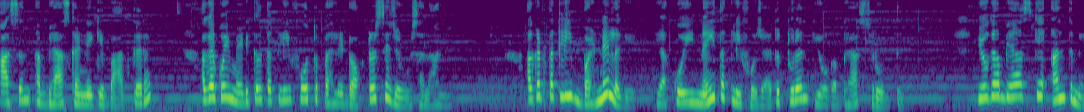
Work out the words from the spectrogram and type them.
आसन अभ्यास करने के बाद करें। अगर कोई मेडिकल तकलीफ़ हो तो पहले डॉक्टर से ज़रूर सलाह लें। अगर तकलीफ़ बढ़ने लगे या कोई नई तकलीफ़ हो जाए तो तुरंत योग अभ्यास रोक दें। योगाभ्यास के अंत में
